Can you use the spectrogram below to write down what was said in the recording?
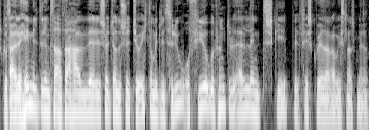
Sko það eru heimildur um það að það hafi verið 1771 á milli 3 og 400 erlend skipi fiskveðar á Íslandsmiðum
